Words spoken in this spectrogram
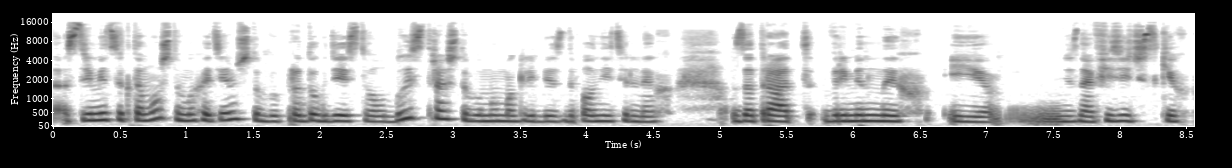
э, стремится к тому, что мы хотим, чтобы продукт действовал быстро, чтобы мы могли без дополнительных затрат временных и, не знаю, физических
